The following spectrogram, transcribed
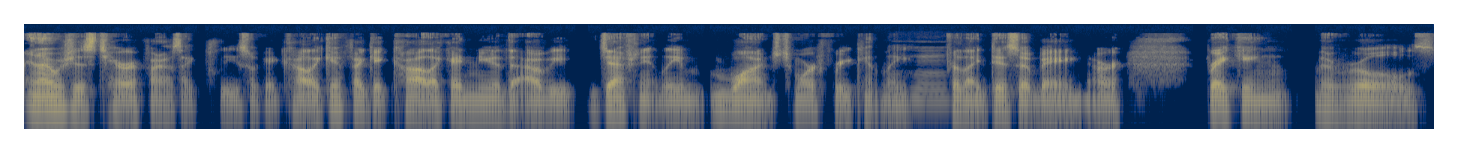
and I was just terrified. I was like, please don't get caught. Like if I get caught, like I knew that I would be definitely watched more frequently Mhm. for like disobeying or breaking the rules.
